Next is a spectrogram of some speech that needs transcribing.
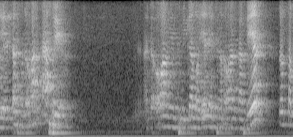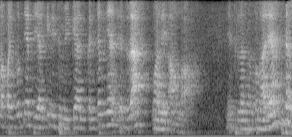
loyalitas kepada orang kafir ada orang yang demikian loyalnya dengan orang kafir terus sama pengikutnya diyakini demikian kencengnya adalah wali Allah. Ini adalah satu hal yang tidak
